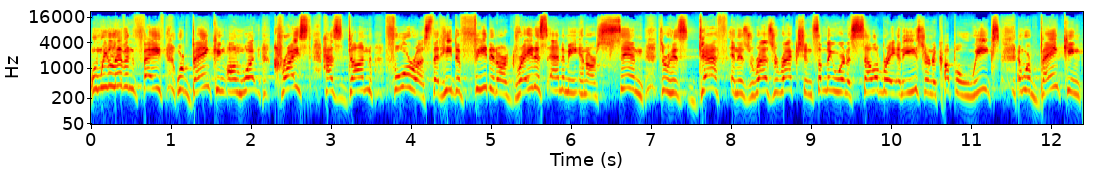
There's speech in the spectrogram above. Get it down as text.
When we live in faith, we're banking on what Christ has done for us, that He defeated our greatest enemy in our sin through His death and His resurrection, something we're going to celebrate at Easter in a couple weeks. And we're banking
